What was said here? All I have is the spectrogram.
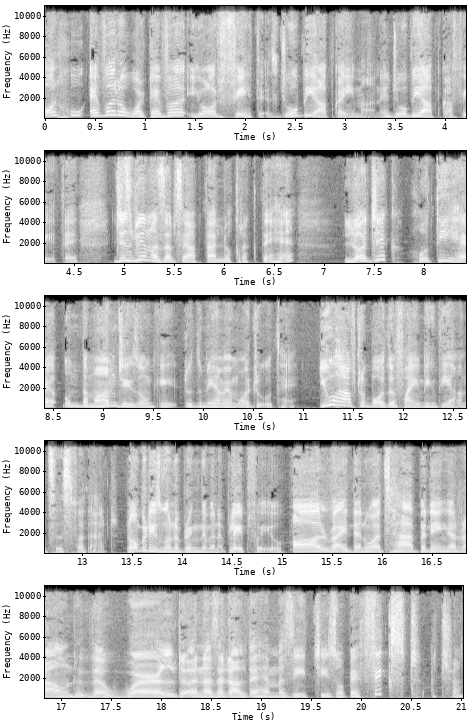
और हु एवर और वट एवर योर फेथ इज़ जो भी आपका ईमान है, जो भी आपका फेथ है, जिस भी मज़हब से आप ताल्लुक रखते हैं लॉजिक होती है उन तमाम चीज़ों की जो दुनिया में मौजूद हैं You have to bother finding the answers for that. Nobody's going to bring them in a plate for you. All right, then what's happening around the world? नज़र डालते हैं मजीद चीज़ों पे fixed. अच्छा,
